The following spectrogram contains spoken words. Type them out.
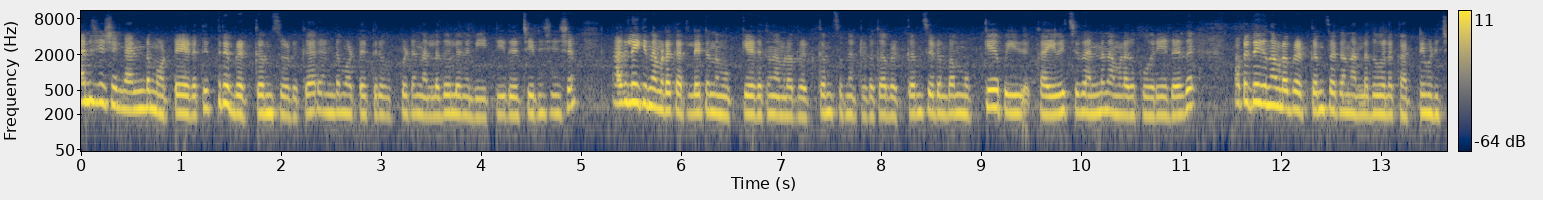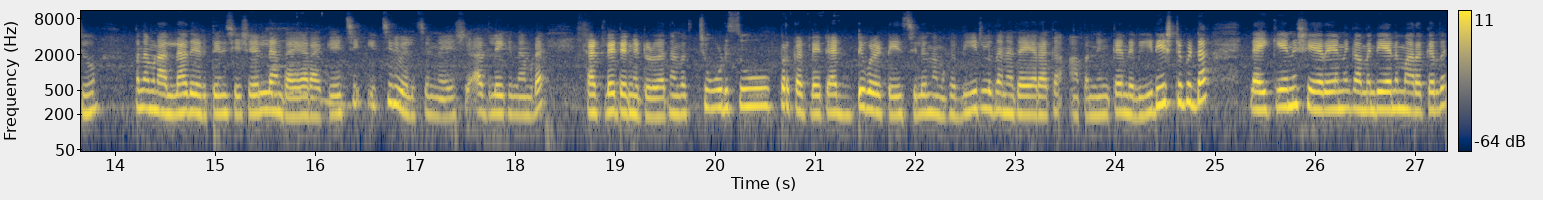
അതിനുശേഷം രണ്ട് മുട്ട എടുത്ത് ഇത്തിരി ബ്രെഡ് ക്രംസ് കൊടുക്കുക. രണ്ട് മുട്ട ഇത്തിരി ഉപ്പിട്ട് നല്ലതുപോലെ ഒന്ന് ബീറ്റ് ചെയ്ത് വെച്ചതിന് ശേഷം അതിലേക്ക് നമ്മുടെ കട്ട്ലേറ്റ് ഒന്ന് മുക്കിയെടുത്ത് നമ്മുടെ ബ്രെഡ് ക്രംസ് ഒന്ന് ഇട്ടെടുക്കുക ബ്രെഡ് ക്രംസ് ഇടുമ്പോൾ മുക്കിയ കൈവച്ച് തന്നെ നമ്മളത് കോരിയിടരുത്. അപ്പോഴത്തേക്ക് നമ്മുടെ ബ്രെഡ് ക്രംസ് ഒക്കെ നല്ലതുപോലെ കട്ടി പിടിച്ചു പോകും. അപ്പോൾ നമ്മൾ അല്ലാതെ എടുത്തതിന് ശേഷം എല്ലാം തയ്യാറാക്കി വെച്ച് ഇച്ചിരി വെളിച്ചെണ്ണ ഒഴിച്ച് അതിലേക്ക് നമ്മുടെ കട്ട്ലേറ്റ് അങ്ങ് ഇട്ട് കൊടുക്കുക. നമ്മുടെ ചൂട് സൂപ്പർ കട്ട്ലേറ്റ് അടിപൊളി ടേസ്റ്റിൽ നമുക്ക് വീട്ടിൽ തന്നെ തയ്യാറാക്കാം. അപ്പം നിങ്ങൾക്ക് എന്റെ വീഡിയോ ഇഷ്ടപ്പെട്ടാൽ ലൈക്ക് ചെയ്യാനും ഷെയർ ചെയ്യാനും കമന്റ് ചെയ്യാനും മറക്കരുത്.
